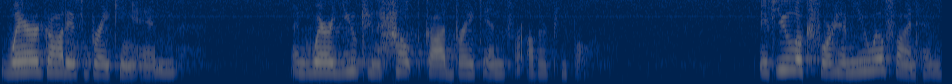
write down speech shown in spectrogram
where God is breaking in and where you can help God break in for other people. If you look for him, you will find him.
